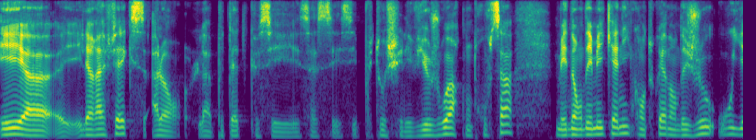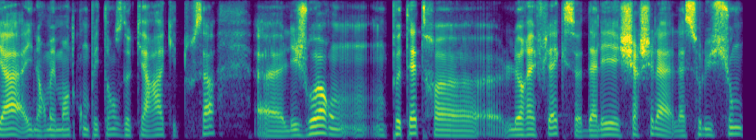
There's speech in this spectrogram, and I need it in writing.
Et, euh, et les réflexes, alors là peut-être que c'est ça c'est c'est plutôt chez les vieux joueurs qu'on trouve ça, mais dans des mécaniques, en tout cas dans des jeux où il y a énormément de compétences de carac et tout ça, euh, les joueurs ont, peut-être euh, le réflexe d'aller chercher la, solution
